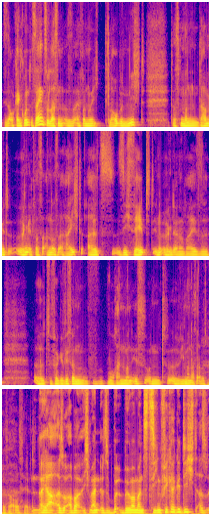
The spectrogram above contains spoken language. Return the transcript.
es ist auch kein Grund, es sein zu lassen. Es ist einfach nur, ich glaube nicht, dass man damit irgendetwas anderes erreicht, als sich selbst in irgendeiner Weise äh, zu vergewissern, woran man ist und äh, wie man das alles besser aushält. Naja, also, aber ich meine, also Böhmermanns Ziegenficker-Gedicht also,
